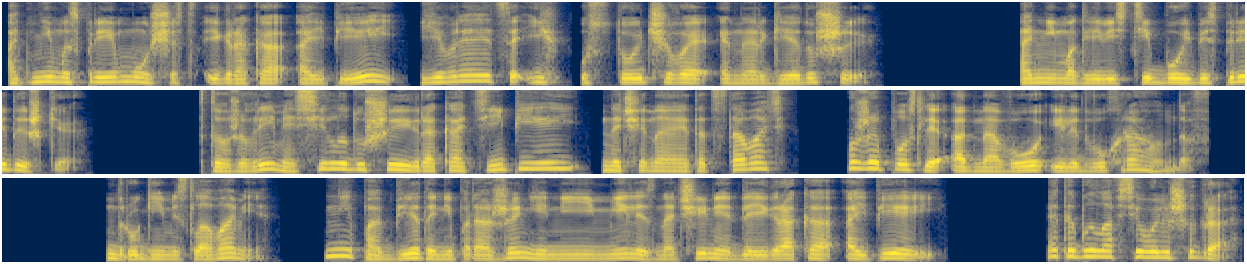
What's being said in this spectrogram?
Одним из преимуществ игрока IPA является их устойчивая энергия души. Они могли вести бой без передышки. В то же время сила души игрока TPA начинает отставать уже после одного или двух раундов. Другими словами, ни победа, ни поражение не имели значения для игрока IPA. Это была всего лишь игра.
